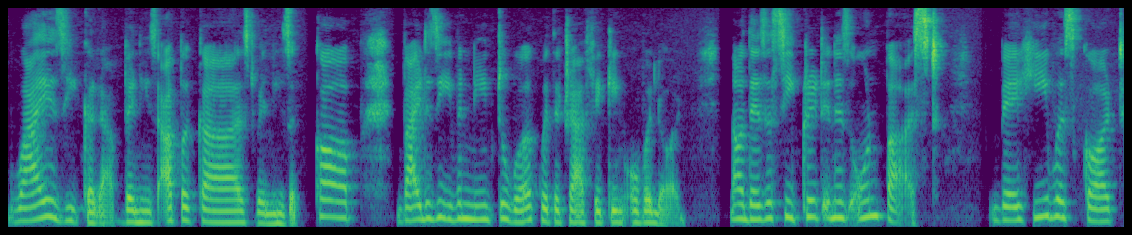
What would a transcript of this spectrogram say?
Why is he corrupt when he's upper caste, when he's a cop? Why does he even need to work with a trafficking overlord? Now, there's a secret in his own past where he was caught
